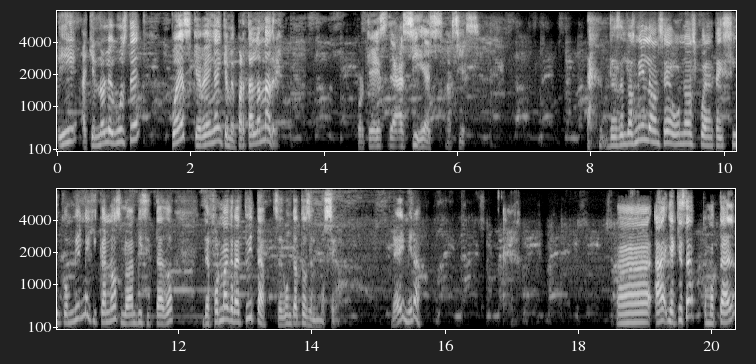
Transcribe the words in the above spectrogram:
Y a quien no le guste, pues que venga y que me partan la madre. Porque es, así es, así es. Desde el 2011, unos 45 mil mexicanos lo han visitado de forma gratuita, según datos del museo. ¡Ey, mira! Ah, ah, y aquí está, como tal,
